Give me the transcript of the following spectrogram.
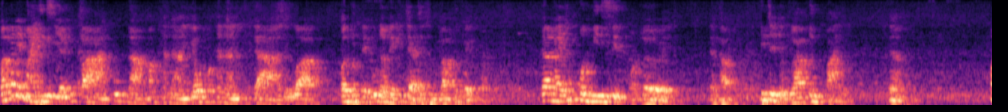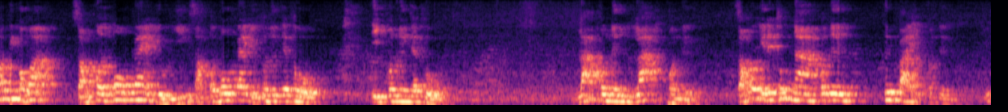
มันไม่ได้หมายถึงเสียงบานผู้นำมัคคณายกมัคคณายิกาหรือว่าคนที่เป็นผู้นำในที่จะจะถูกรับขึ้นไปก่อนแต่อะไรทุกคนมีสิทธิ์หมดเลยนะครับ ที่จะถูกรับขึ้นไปนะเพราะพี่บอกว่าสองคนโม้แป้งอยู่หญิงสองคนโม้แป้งอยู่คนหนึงจะถูก อีกคนหนึงจะถูกละคนหนึ่งละคนหนึ่งสองคนอยู่ในทุ่งนาคนหนึ่งขึ้นไปคนหนึ่งอยู่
